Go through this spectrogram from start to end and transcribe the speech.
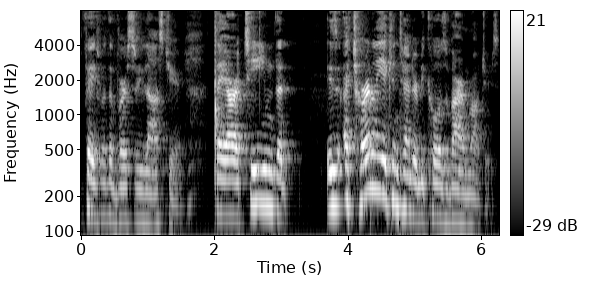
faced with adversity last year. They are a team that is eternally a contender because of Aaron Rodgers,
